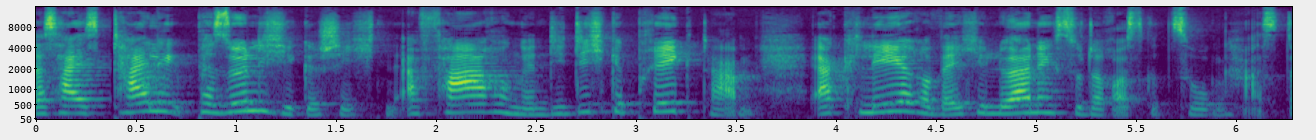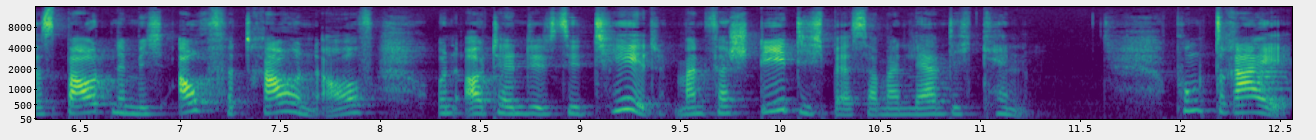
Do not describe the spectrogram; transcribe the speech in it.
Das heißt, teile persönliche Geschichten, Erfahrungen, die dich geprägt haben. Erkläre, welche Learnings du daraus gezogen hast. Das baut nämlich auch Vertrauen auf und Authentizität. Man versteht dich besser, man lernt dich kennen. Punkt 3.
